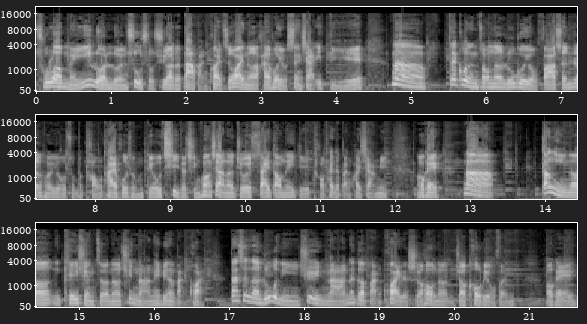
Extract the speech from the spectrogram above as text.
除了每一轮轮数所需要的大板块之外呢，还会有剩下一叠。那在过程中呢，如果有发生任何有什么淘汰或什么丢弃的情况下呢，就会塞到那一叠淘汰的板块下面。OK，那当你呢，你可以选择呢去拿那边的板块。但是呢，如果你去拿那个板块的时候呢，你就要扣六分，OK？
